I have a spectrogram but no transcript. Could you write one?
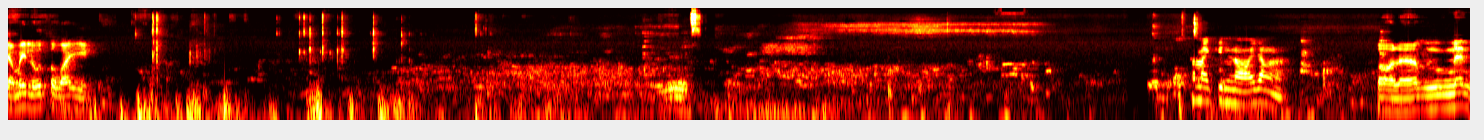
ยังไม่รู้ตัวอีก ทำไมกินน้อยจังอะพอแล้วมันแน่น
